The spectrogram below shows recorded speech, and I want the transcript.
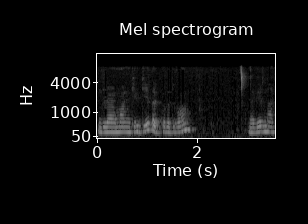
для маленьких деток, года два, наверное,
